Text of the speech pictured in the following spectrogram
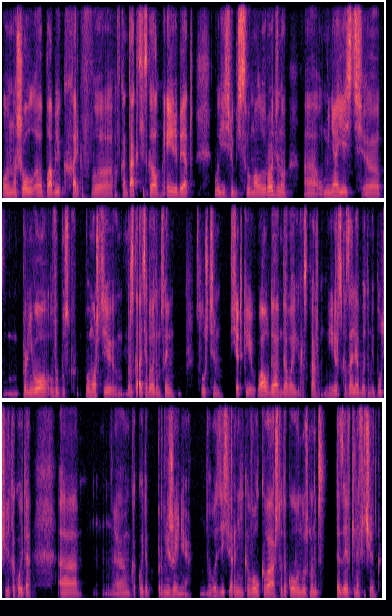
он нашел э, паблик Харьков в ВКонтакте и сказал, эй, ребят, вы здесь любите свою малую родину, а у меня есть э, про него выпуск. Вы можете рассказать об этом своим слушателям. Все такие, вау, да, давай расскажем. И рассказали об этом, и получили какое-то а, э, какое-то продвижение. Вот здесь Вероника Волкова. А что такого нужно написать заявки на фичеринг?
